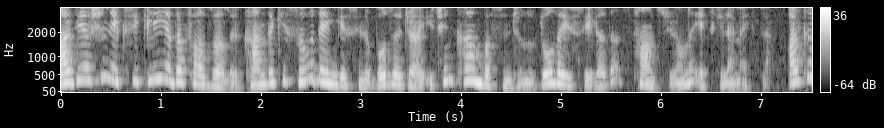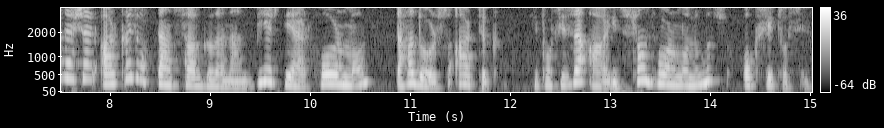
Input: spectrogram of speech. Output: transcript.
ADH'ın eksikliği ya da fazlalığı kandaki sıvı dengesini bozacağı için kan basıncını dolayısıyla da tansiyonu etkilemekte. Arkadaşlar arka lobdan salgılanan bir diğer hormon, daha doğrusu artık hipofize ait son hormonumuz oksitosin.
